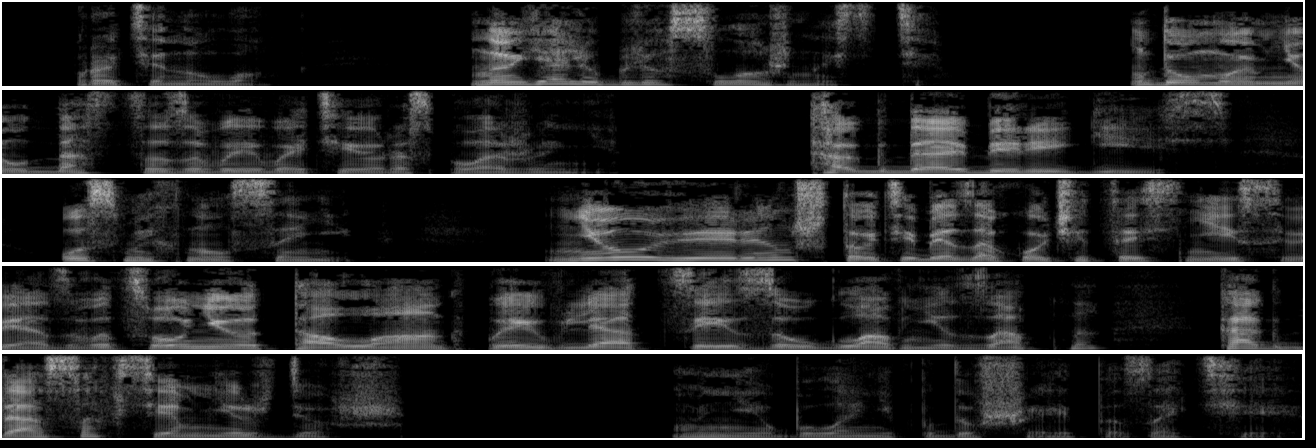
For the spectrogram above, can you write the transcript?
— протянул он но я люблю сложности. Думаю, мне удастся завоевать ее расположение. Тогда берегись, усмехнулся Ник. Не уверен, что тебе захочется с ней связываться. У нее талант появляться из-за угла внезапно, когда совсем не ждешь. Мне была не по душе эта затея.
